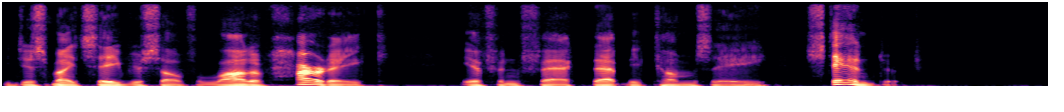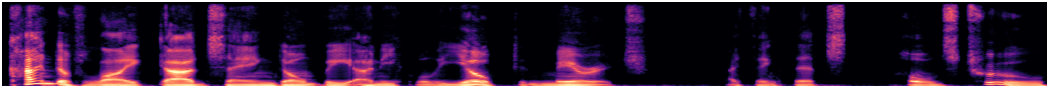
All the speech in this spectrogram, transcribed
You just might save yourself a lot of heartache if, in fact, that becomes a standard kind of like God saying, don't be unequally yoked in marriage. I think that holds true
